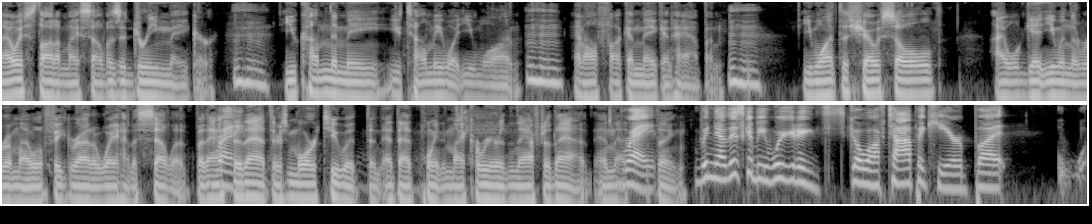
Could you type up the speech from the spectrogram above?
I always thought of myself as a dream maker. mm-hmm, You come to me, you tell me what you want, mm-hmm, and I'll fucking make it happen. mm-hmm. You want the show sold? I will get you in the room. I will figure out a way how to sell it. But after Right. that, there's more to it than at that point in my career than after that. And that's Right. thing. But now this could be we're going to go off topic here, but w-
